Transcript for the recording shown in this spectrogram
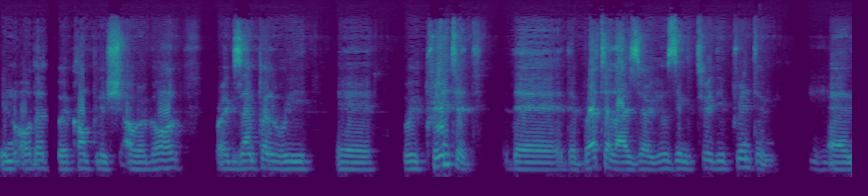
in order to accomplish our goal. For example, we uh, we printed the the breathalyzer using 3D printing Mhm. and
